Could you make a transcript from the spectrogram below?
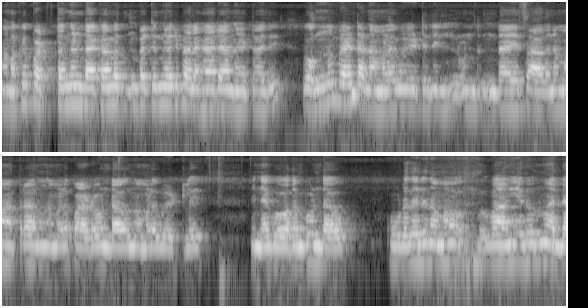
നമുക്ക് പെട്ടെന്ന് ഉണ്ടാക്കാൻ പറ്റുന്ന ഒരു പലഹാരമാണ് കേട്ടോ ഇത്. ഒന്നും വേണ്ട നമ്മളെ വീട്ടിൽ ഉണ്ട- ഉണ്ടായ സാധനം മാത്രമാണ്. നമ്മൾ പഴം ഉണ്ടാവും നമ്മളെ വീട്ടിൽ പിന്നെ ഗോതമ്പ് ഉണ്ടാവും. കൂടുതൽ നമ്മൾ വാങ്ങിയതൊന്നും അല്ല.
